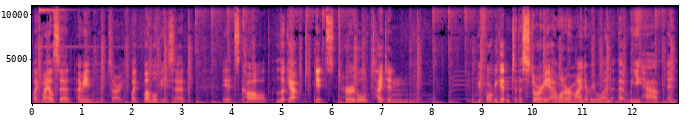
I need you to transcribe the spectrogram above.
like Miles said, I mean, sorry, like Bumblebee said, it's called Look Out, It's Turtle Titan. Before we get into the story, I want to remind everyone that we have an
